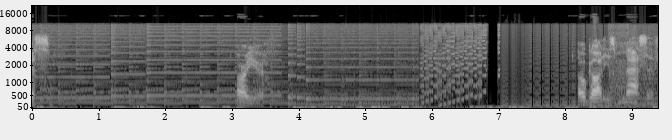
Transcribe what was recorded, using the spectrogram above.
Vegas. Are you? Oh god, he's massive.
